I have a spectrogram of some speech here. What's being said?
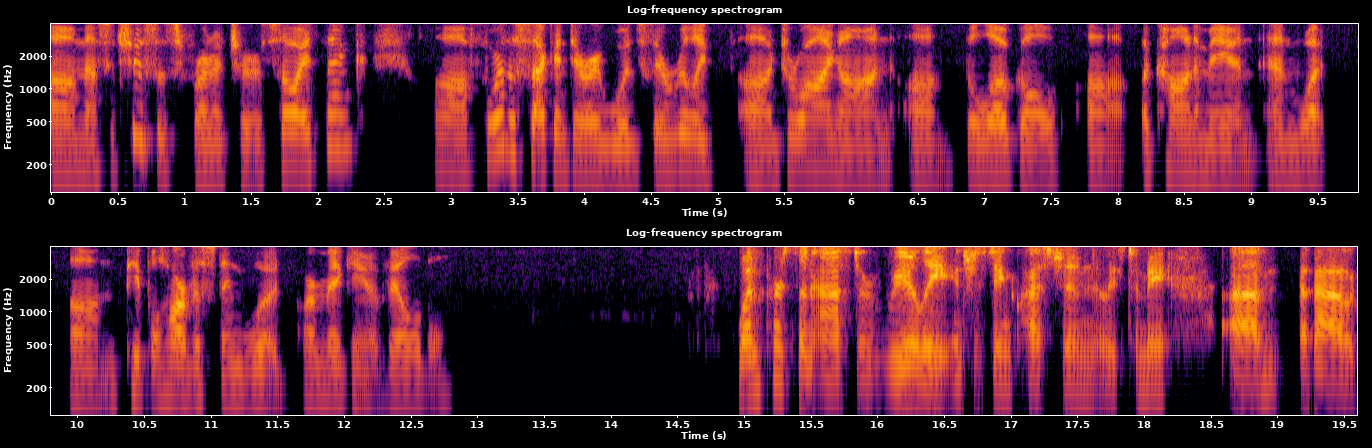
uh, Massachusetts furniture. So I think uh, for the secondary woods, they're really uh, drawing on um, the local uh, economy and, and what um, people harvesting wood are making available. One person asked a really interesting question, at least to me, um, about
